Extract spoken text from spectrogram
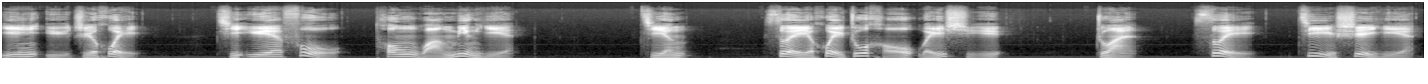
因与之会，其曰复，通王命也。经。遂会诸侯为许，传遂既是也。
